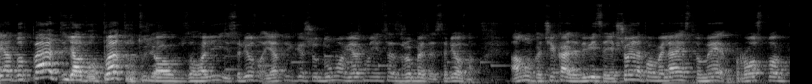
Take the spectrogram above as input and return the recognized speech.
я до Пет. Я до Петра, то я взагалі серйозно. Я тільки що думав, як мені це зробити, серйозно. А ну-ка, чекайте, дивіться, якщо я не помиляюсь, то ми просто.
